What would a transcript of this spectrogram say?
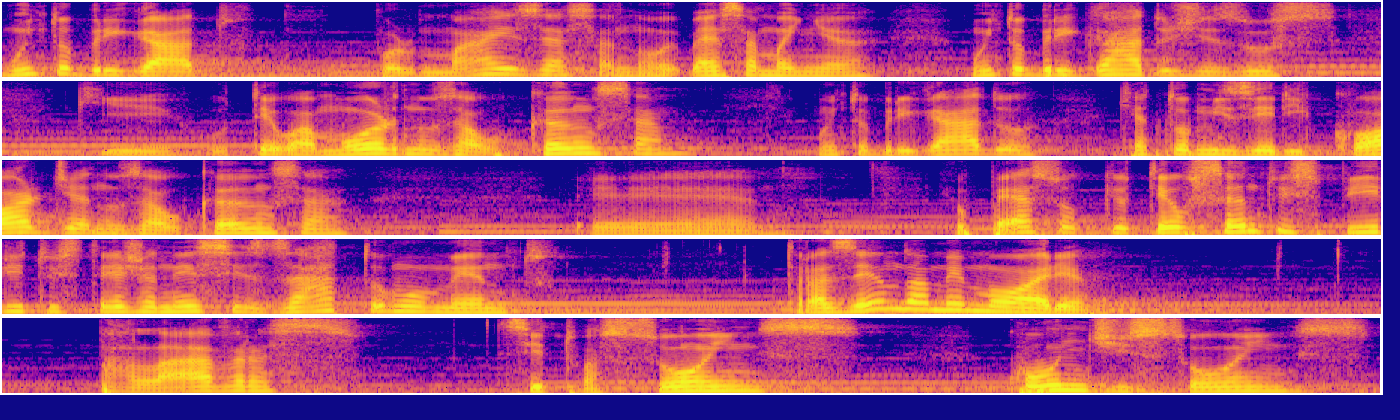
muito obrigado por mais essa, no... essa manhã. Muito obrigado, Jesus, que o teu amor nos alcança. Muito obrigado que a tua misericórdia nos alcança. É... Eu peço que o teu Santo Espírito esteja nesse exato momento trazendo à memória palavras, situações, condições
